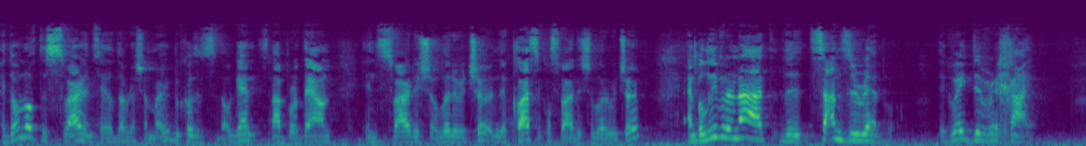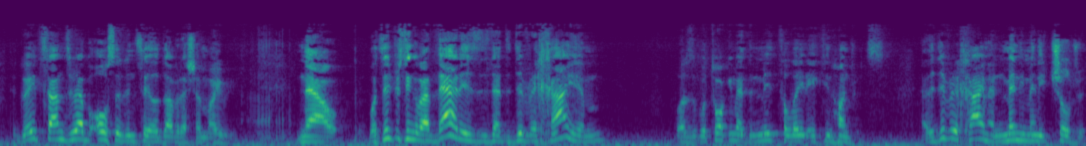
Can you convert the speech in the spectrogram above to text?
I don't know if the Svardim say El Davar Shamari because it's again it's not brought down in Svardish literature in the classical Svardish literature. And believe it or not, the Tzanzer Rebbe, the great Divrei Chaim, the great Sanz Rebbe also didn't say David Hashem Oiri. Now, what's interesting about that is, is that the Divrei Chaim was, we're talking about the mid to late 1800s. Now, the Divrei Chaim had many, many children.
